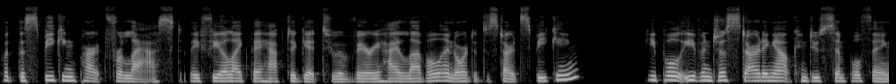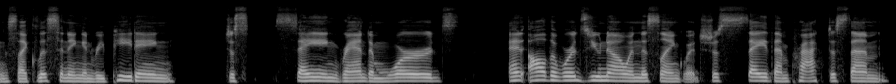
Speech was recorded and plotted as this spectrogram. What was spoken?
put the speaking part for last. They feel like they have to get to a very high level in order to start speaking. People, even just starting out, can do simple things like listening and repeating, just saying random words and all the words you know in this language. Just say them, practice them,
